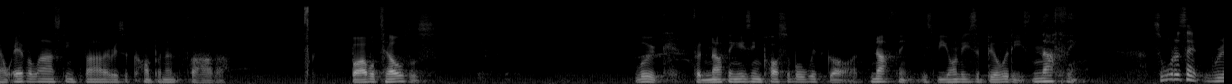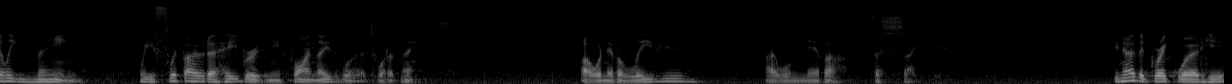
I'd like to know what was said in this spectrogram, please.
Our everlasting father is a competent father. Bible tells us Luke, for nothing is impossible with God. Nothing is beyond his abilities. Nothing. So, what does that really mean? Well, you flip over to Hebrews and you find these words, what it means. I will never leave you, I will never forsake you. Do you know the Greek word here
